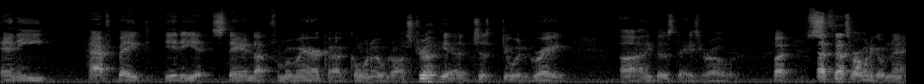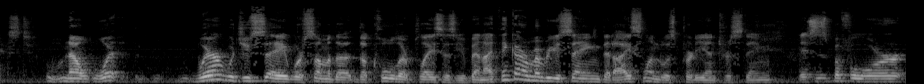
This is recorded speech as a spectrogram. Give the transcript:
any half baked idiot stand up from America going over to Australia and just doing great, uh, I think those days are over. But that's that's where I want to go next. Now, what, where would you say were some of the, the cooler places you've been? I think I remember you saying that Iceland was pretty interesting. This is before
